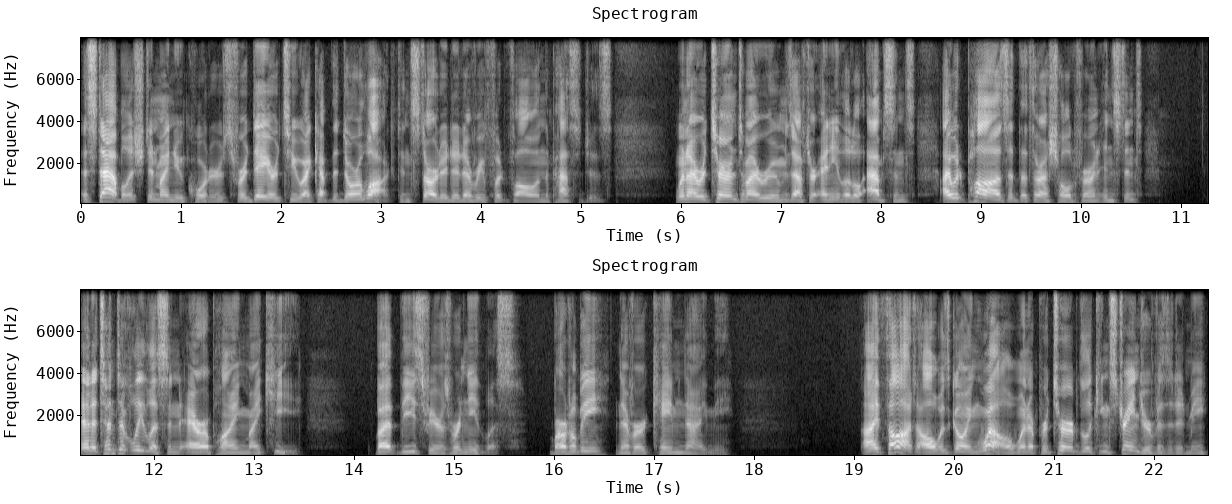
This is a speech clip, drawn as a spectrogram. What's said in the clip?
Established in my new quarters, for a day or two I kept the door locked and started at every footfall in the passages. When I returned to my rooms after any little absence, I would pause at the threshold for an instant and attentively listen ere applying my key. But these fears were needless. Bartleby never came nigh me. I thought all was going well when a perturbed looking stranger visited me,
